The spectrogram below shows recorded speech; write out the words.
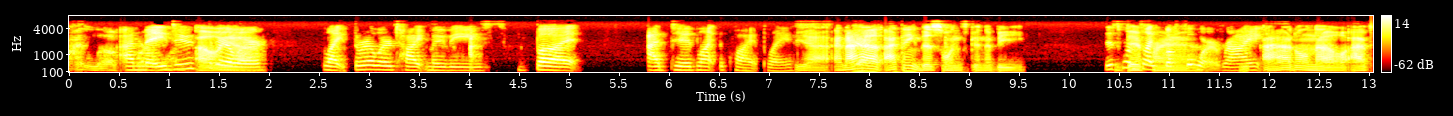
I love. I may one. do Oh, thriller, like thriller type movies, but I did like The Quiet Place. Yeah, and I Yeah. have, I think this one's gonna be This one's like before, right? I don't know. I've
